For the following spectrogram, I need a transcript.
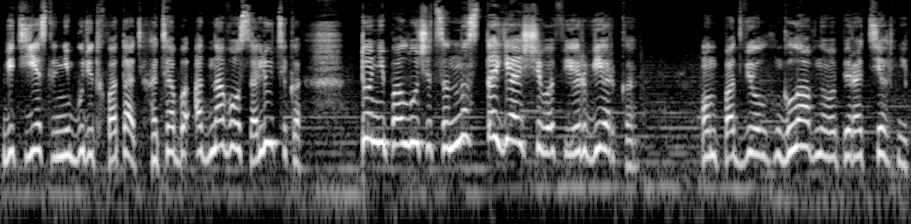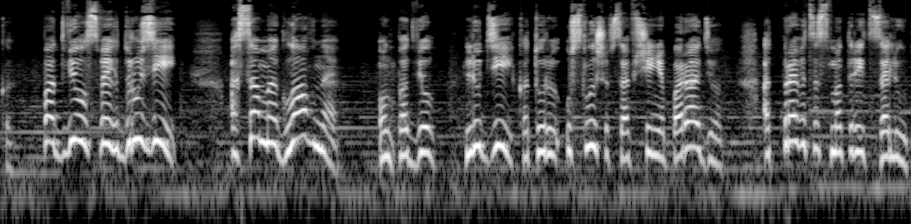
Ведь если не будет хватать хотя бы одного салютика, то не получится настоящего фейерверка. Он подвел главного пиротехника, подвел своих друзей, а самое главное, он подвел людей, которые, услышав сообщение по радио, отправятся смотреть салют.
